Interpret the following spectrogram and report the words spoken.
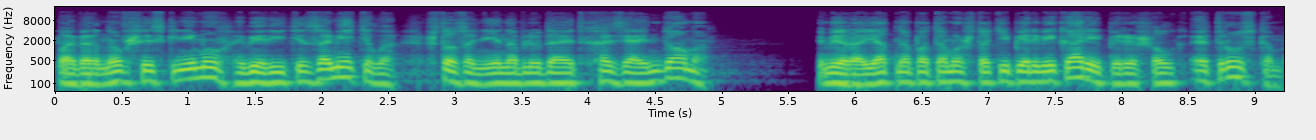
Повернувшись к нему, Верите заметила, что за ней наблюдает хозяин дома. Вероятно, потому что теперь викарий перешел к этрускам.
